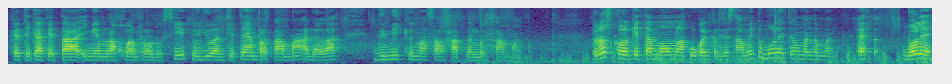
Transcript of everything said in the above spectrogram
ketika kita ingin melakukan produksi, tujuan kita yang pertama adalah demi kemaslahatan bersama. Terus kalau kita mau melakukan kerjasama itu boleh teman-teman. Eh boleh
